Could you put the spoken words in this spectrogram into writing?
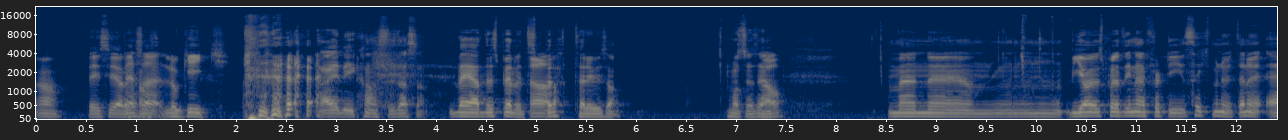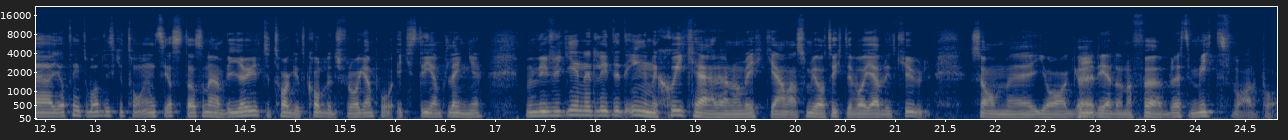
Ja, det är så Det jävla är såhär konstigt. logik Nej, det är konstigt alltså. Vädret spelar ett Ja. spratt här i USA. Måste jag säga. Ja, Men ehm, vi har spelat in här 46 minuter nu. Eh, jag tänkte bara att vi skulle ta en sista sån här. Vi har ju inte tagit collegefrågan på extremt länge. Men vi fick in ett litet inskick här om veckan va, som jag tyckte var jävligt kul. Som eh, jag eh, Mm. redan har förberett mitt svar på.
